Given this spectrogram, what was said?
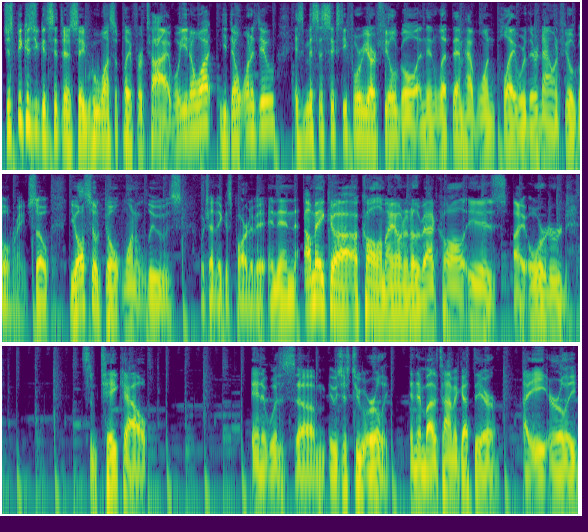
just because you can sit there and say, who wants to play for a tie? Well, you know what you don't want to do is miss a 64 yard field goal and then let them have one play where they're now in field goal range. So you also don't want to lose which I think is part of it. And then I'll make a, a, call on my own. Another bad call is I ordered some takeout, and it was um, it was just too early. And then by the time I got there, I ate early.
